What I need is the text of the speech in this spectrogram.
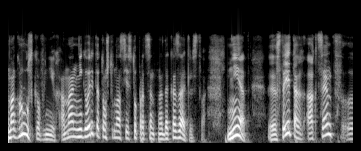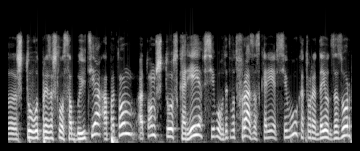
нагрузка в них, она не говорит о том, что у нас есть стопроцентное доказательство. Нет. Э, стоит акцент, э, что вот произошло событие, а потом о том, что скорее всего, вот эта вот фраза «скорее всего», которая дает зазор,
